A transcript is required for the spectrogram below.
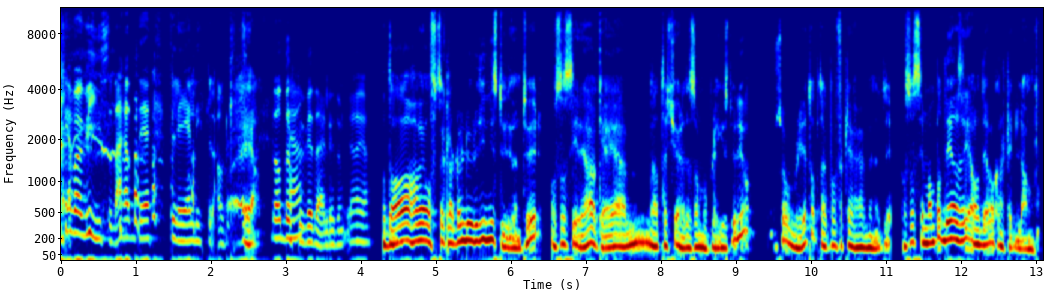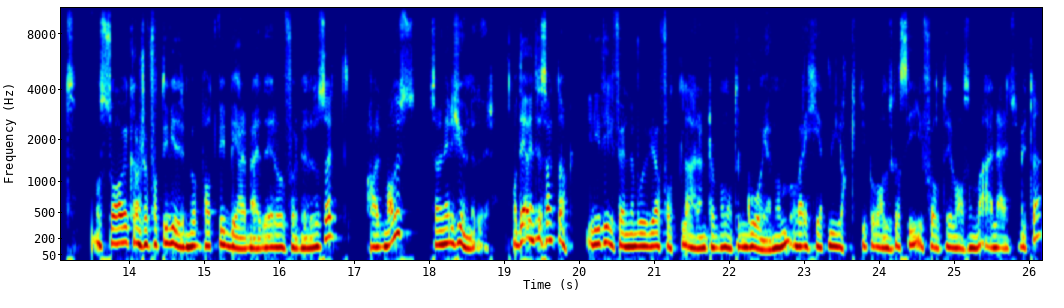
skal jeg bare vise deg at det ble litt langt. Ja. Da dropper Ja. vi det, liksom. Ja, ja. Og da har vi ofte klart å lure de inn i studio en tur, og så sier jeg ok, jeg, da tar- kjører jeg det samme opplegget i studio, og så blir det et opptak på 45 minutter. Og så ser man på det og sier ja, det var kanskje litt langt. Og så har vi kanskje fått de videre med på at vi bearbeider og forbereder oss litt, har et manus, så er vi nede i 20 minutter. Og det er jo interessant, da. I de tilfellene hvor vi har fått læreren til å på en måte gå gjennom og være helt nøyaktig på hva du skal si i forhold til hva som er læringsutbytte,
